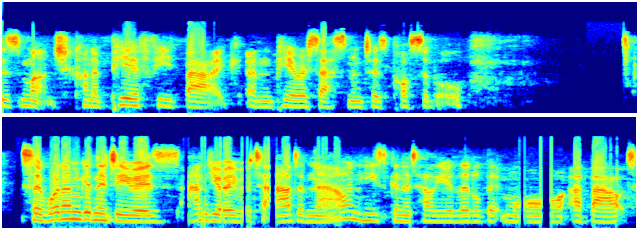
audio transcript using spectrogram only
as much kind of peer feedback and peer assessment as possible. So what I'm going to do is hand you over to Adam now, and he's going to tell you a little bit more about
